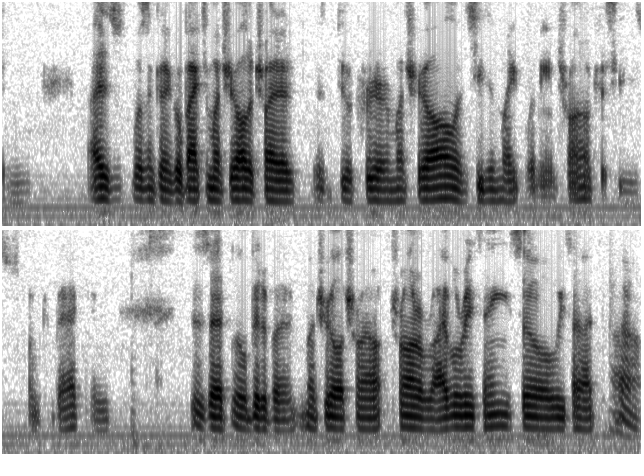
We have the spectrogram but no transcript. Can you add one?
and I just wasn't going to go back to Montreal to try to do a career in Montreal. And she didn't like living in Toronto because she's from Quebec, and there's that little bit of a Montreal Toronto, rivalry thing. So we thought, oh,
